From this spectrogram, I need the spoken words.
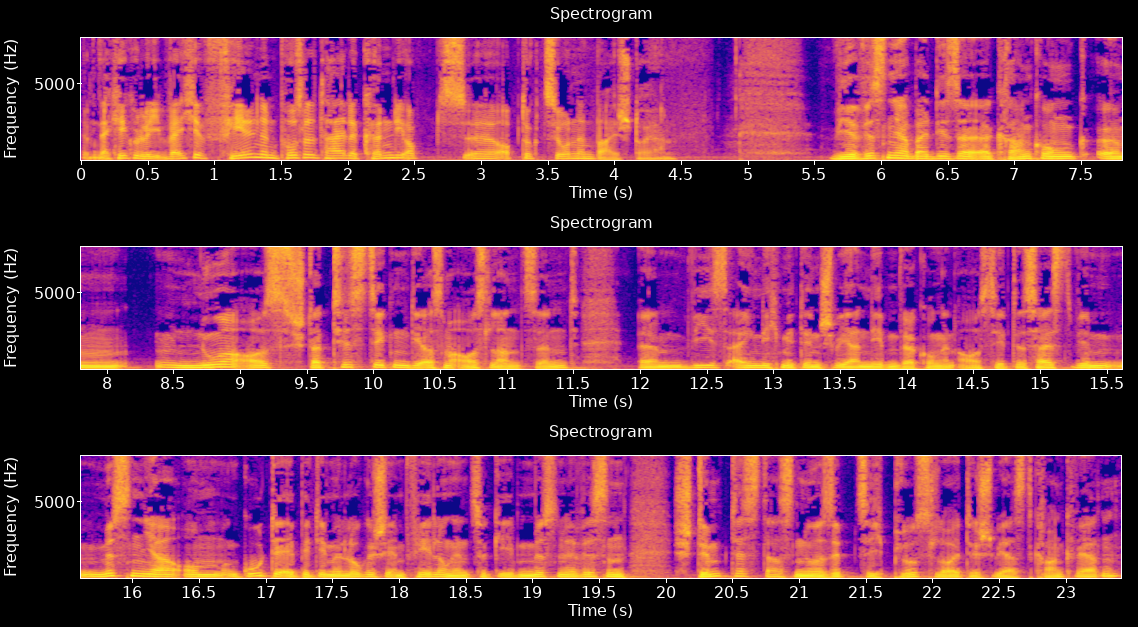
Herr Kikuli, welche fehlenden Puzzleteile können die äh, Obduktionen beisteuern? Wir wissen ja bei dieser Erkrankung ähm, nur aus Statistiken, die aus dem Ausland sind, ähm, wie es eigentlich mit den schweren Nebenwirkungen aussieht. Das heißt, wir müssen ja, um gute epidemiologische Empfehlungen zu geben, müssen wir wissen, stimmt es, dass nur 70 plus Leute schwerst krank werden?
